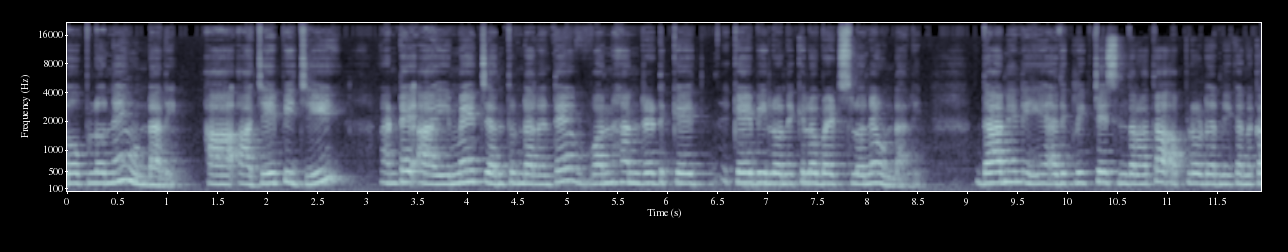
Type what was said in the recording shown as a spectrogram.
లోపలనే ఉండాలి. ఆ ఆ జేపీజీ అంటే ఆ ఇమేజ్ ఎంత ఉండాలంటే వన్ హండ్రెడ్ కే కేబీలోనే కిలోబైట్స్లోనే ఉండాలి. దానిని అది క్లిక్ చేసిన తర్వాత అప్లోడర్ని కనుక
